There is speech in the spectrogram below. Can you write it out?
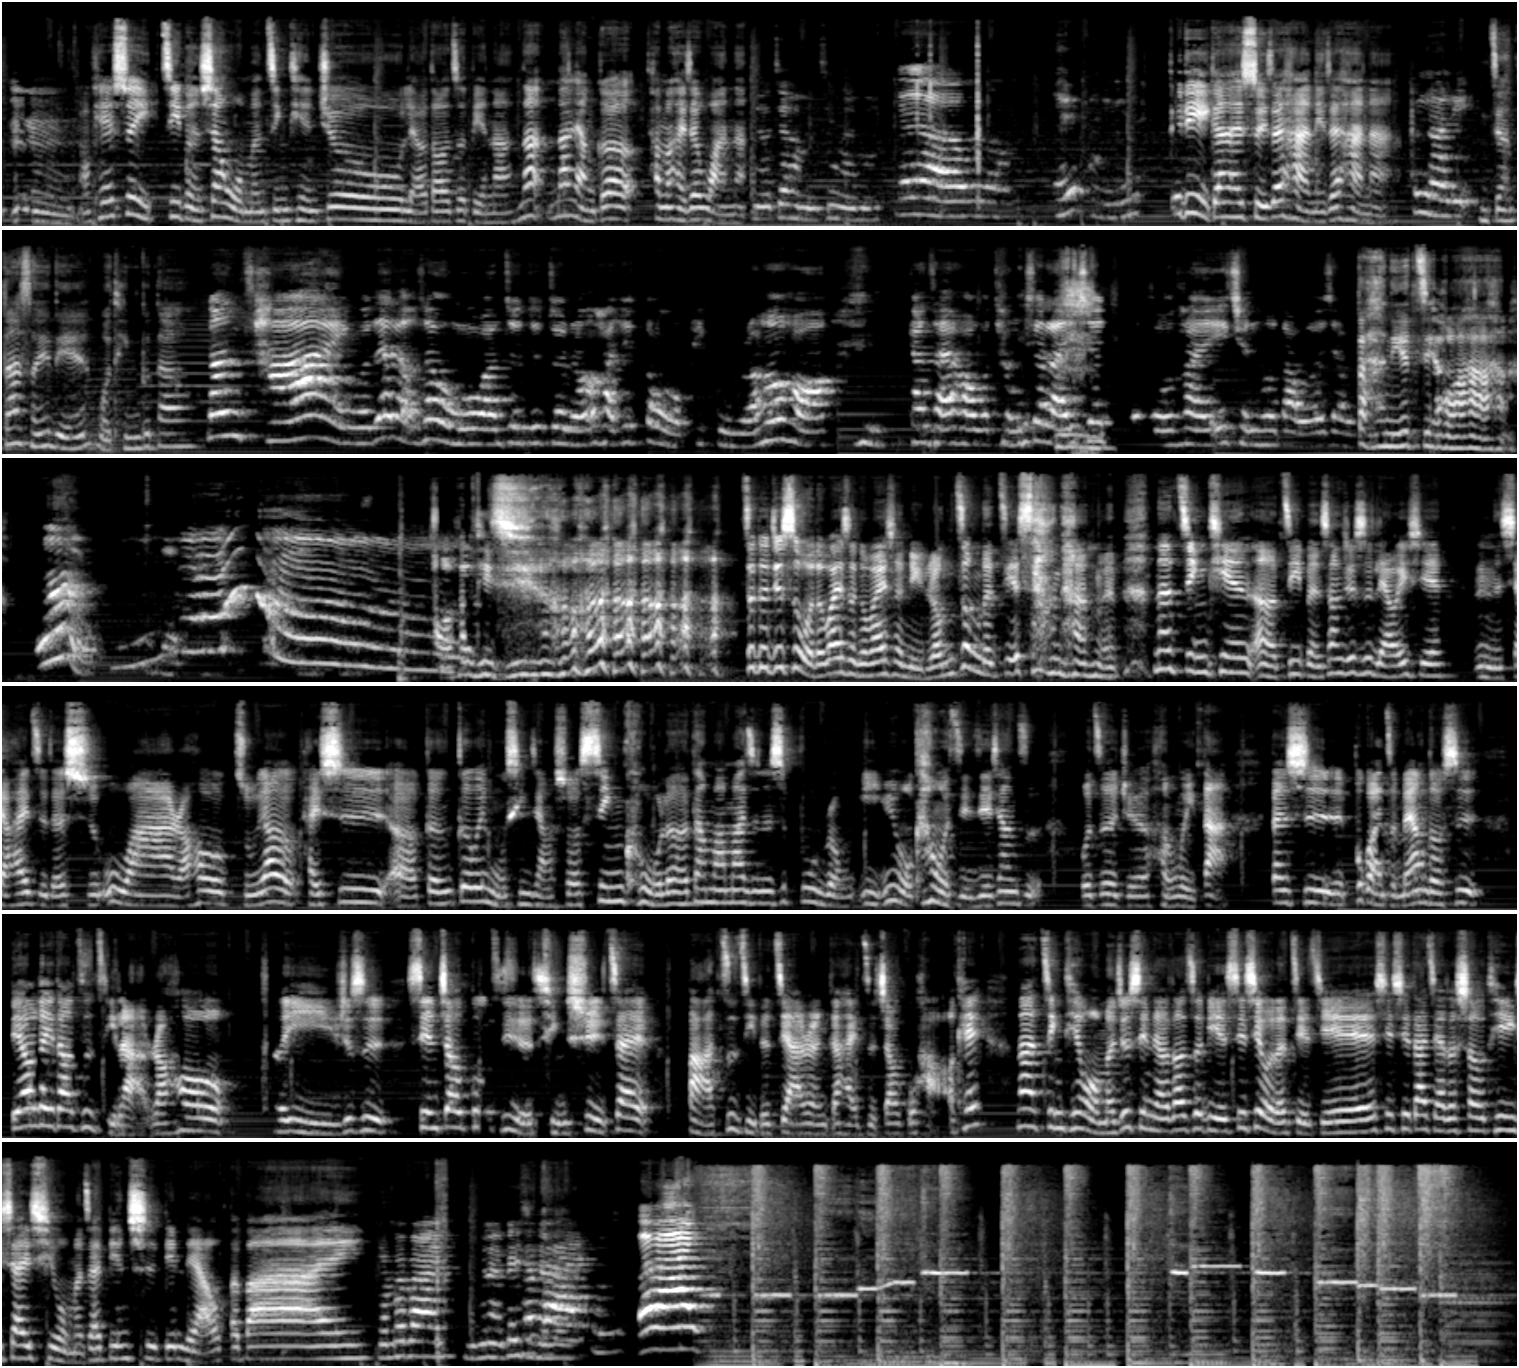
嗯嗯，OK，所以基本上我们今天就聊到这边啦。那那两个他们还在玩呢？你要叫他们进来吗？没有。哎，弟弟，刚才谁在喊？你在喊啊？在哪里？你讲大声一点，我听不到。刚才我在楼上，我们玩追追追，然后他就动我屁股，然后好，刚才好，我躺下来一下子的时候，他一拳头打我的脚。打你的脚啊？嗯。嗯。好发脾气。这个就是我的外甥跟外甥女，隆重的介绍他们。那今天呃，基本上就是聊一些嗯小孩子的食物啊，然后主要还是呃跟各位母亲讲说辛苦了，当妈妈真的是不容易。因为我看我姐姐这样子，我真的觉得很伟大。但是不管怎么样，都是不要累到自己啦，然后可以就是先照顾自己的情绪，再。把自己的家人跟孩子照顾好，OK？那今天我们就先聊到这边，谢谢我的姐姐，谢谢大家的收听，下一期我们再边吃边聊，拜拜，拜拜，你们两个一起聊，拜拜。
